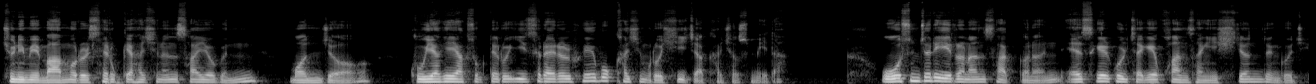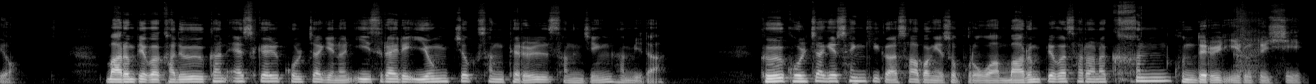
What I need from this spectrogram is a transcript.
주님의 만물을 새롭게 하시는 사역은 먼저 구약의 약속대로 이스라엘을 회복하심으로 시작하셨습니다. 오순절에 일어난 사건은 에스겔 골짜기의 환상이 실현된 거지요. 마른 뼈가 가득한 에스겔 골짜기는 이스라엘의 영적 상태를 상징합니다. 그 골짜기의 생기가 사방에서 불어와 마른 뼈가 살아나 큰 군대를 이루듯이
